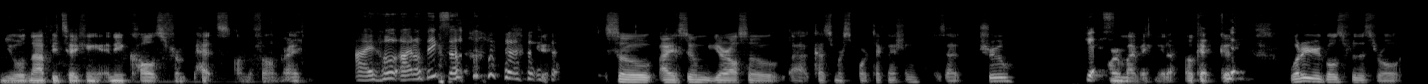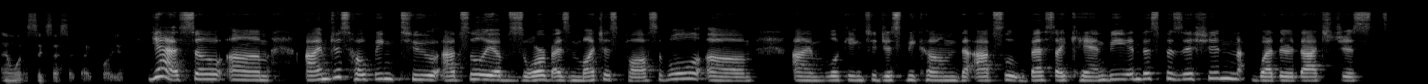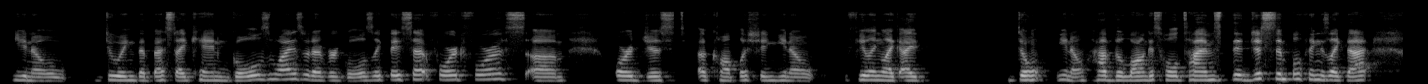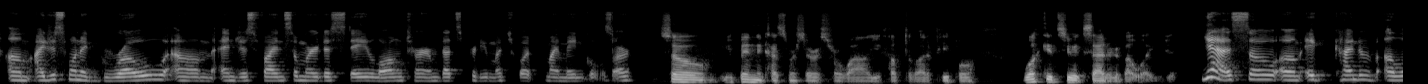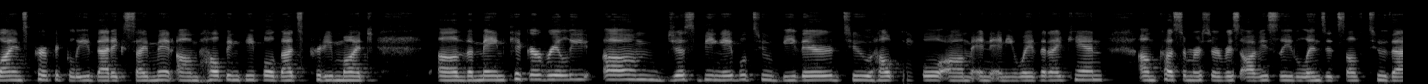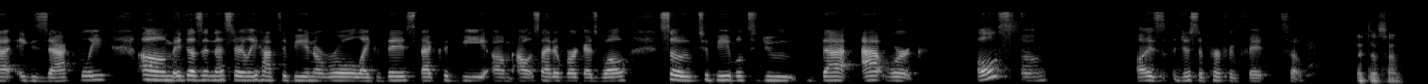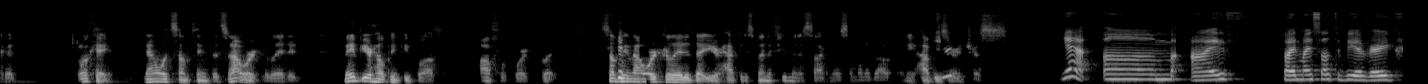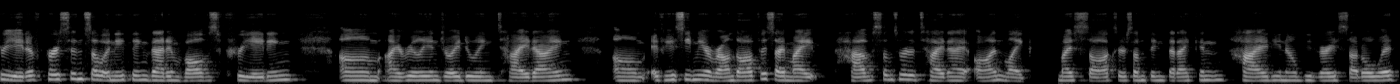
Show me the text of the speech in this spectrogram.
you will not be taking any calls from pets on the phone, right? I hope I don't think so. okay. So I assume you're also a customer support technician. Is that true? Yes. Or am I making it up? Okay, good. Yeah. What are your goals for this role and what does success look like for you? Yeah, so um I'm just hoping to absolutely absorb as much as possible. Um I'm looking to just become the absolute best I can be in this position, whether that's just, you know, doing the best I can goals wise, whatever goals like they set forward for us, um, or just accomplishing, you know, feeling like I don't, you know, have the longest hold times, the, just simple things like that. Um, I just want to grow um, and just find somewhere to stay long term. That's pretty much what my main goals are. So you've been in customer service for a while. You've helped a lot of people. What gets you excited about what you do? Yeah, so um it kind of aligns perfectly that excitement um helping people that's pretty much uh the main kicker really um just being able to be there to help people um in any way that I can. Um customer service obviously lends itself to that exactly. Um it doesn't necessarily have to be in a role like this that could be um outside of work as well. So to be able to do that at work also is just a perfect fit so that does sound good. Okay, now what's something that's not work related? Maybe you're helping people off off of work, but something not work related that you're happy to spend a few minutes talking with someone about. Any hobbies sure. or interests? Yeah, um, I find myself to be a very creative person, so anything that involves creating, um, I really enjoy doing tie dyeing. Um, if you see me around the office, I might have some sort of tie dye on, like my socks or something that I can hide, you know, be very subtle with.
